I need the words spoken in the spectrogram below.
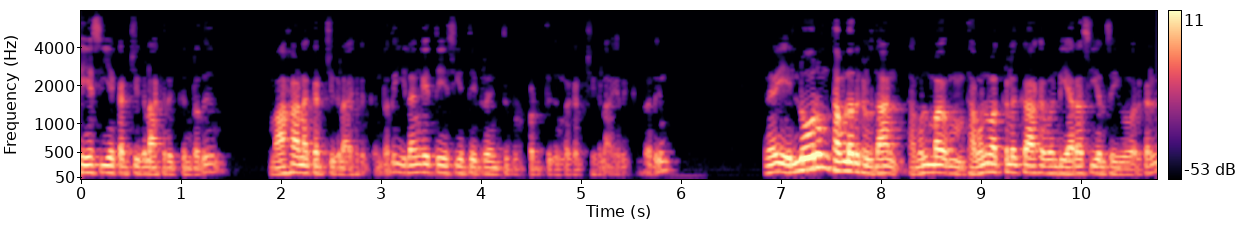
தேசிய கட்சிகளாக இருக்கின்றது மாகாண கட்சிகளாக இருக்கின்றது இலங்கை தேசியத்தை பிரதிநிதித்துவப்படுத்துகின்ற கட்சிகளாக இருக்கின்றது. எனவே எல்லோரும் தமிழர்கள் தான் தமிழ் ம தமிழ் மக்களுக்காக வேண்டி அரசியல் செய்பவர்கள்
